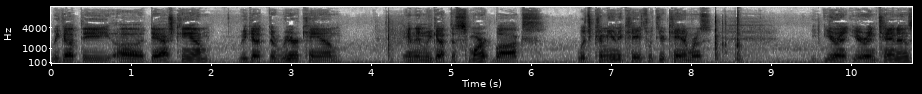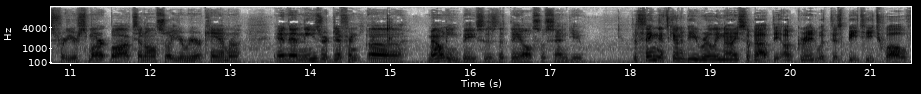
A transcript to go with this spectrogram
We got the uh, dash cam. We got the rear cam. And then we got the smart box, which communicates with your cameras. Your, your antennas for your smart box and also your rear camera. And then these are different uh, mounting bases that they also send you. The thing that's going to be really nice about the upgrade with this BT12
